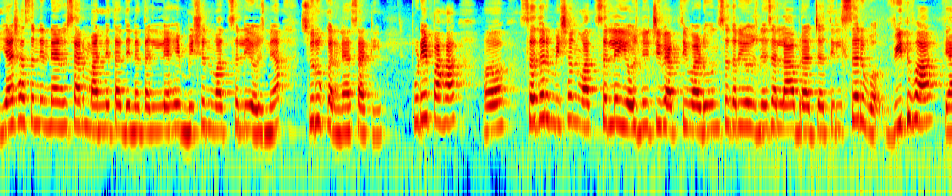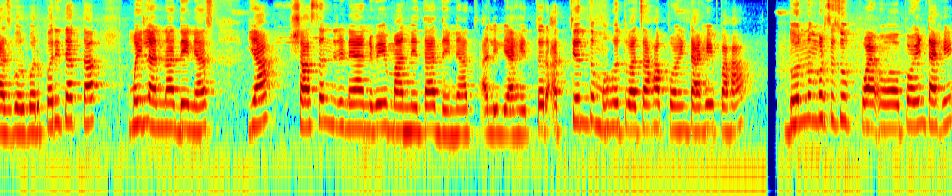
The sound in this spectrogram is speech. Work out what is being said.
या शासन निर्णयानुसार मान्यता देण्यात आलेली आहे मिशन वात्सल्य योजना सुरू करण्यासाठी. पुढे पहा सदर मिशन वात्सल्य योजनेची व्याप्ती वाढवून सदर योजनेचा लाभ राज्यातील सर्व विधवा त्याचबरोबर परित्यक्ता महिलांना देण्यास या शासन निर्णयान्वये मान्यता देण्यात आलेली आहे. तर अत्यंत महत्त्वाचा हा पॉईंट आहे. पहा. दोन नंबरचा जो पॉ पॉईंट आहे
